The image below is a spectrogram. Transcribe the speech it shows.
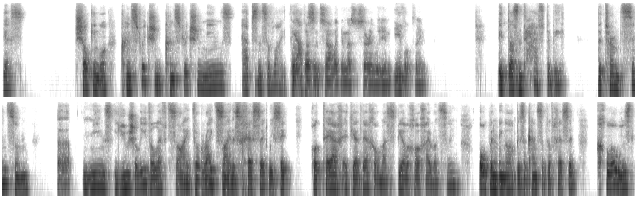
Yes. Choking or constriction. Constriction means absence of light. But The it doesn't sound like a necessarily an evil thing. It doesn't have to be. The term tzimtzum uh, means usually the left side. The right side is chesed. We say poteach et yadecha umaspia l'chol chayrotzim. Opening up is a concept of chesed. Closed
